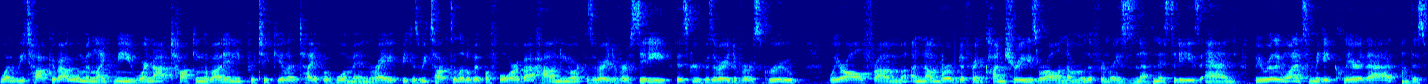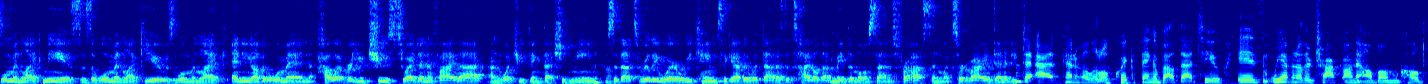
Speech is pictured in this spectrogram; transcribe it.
when we talk about women like me, we're not talking about any particular type of woman, right? Because we talked a little bit before about how New York is a very diverse city. This group is a very diverse group. We are all from a number of different countries. We're all a number of different races and ethnicities. And we really wanted to make it clear that this woman like me is, is a woman like you, is a woman like any other woman, however you choose to identify that and what you think that should mean. So that's really where we came together with that as a title that made the most sense for us and like sort of our identity. To add kind of a little quick thing about that too is we have another track on the album called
